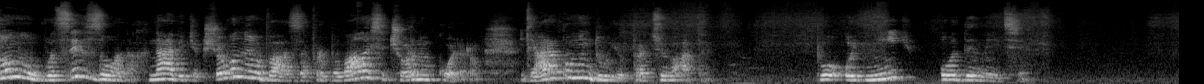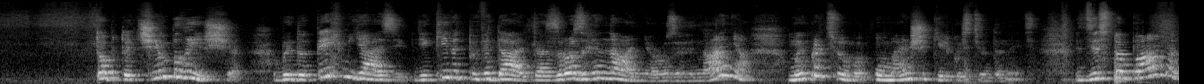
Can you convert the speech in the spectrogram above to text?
Тому в оцих зонах, навіть якщо вони у вас зафарбувалися чорним кольором, я рекомендую працювати по одній одиниці. Тобто, чим ближче ви до тих м'язів, які відповідають за розгинання розгинання, ми працюємо у меншій кількості одиниць. Зі стопами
